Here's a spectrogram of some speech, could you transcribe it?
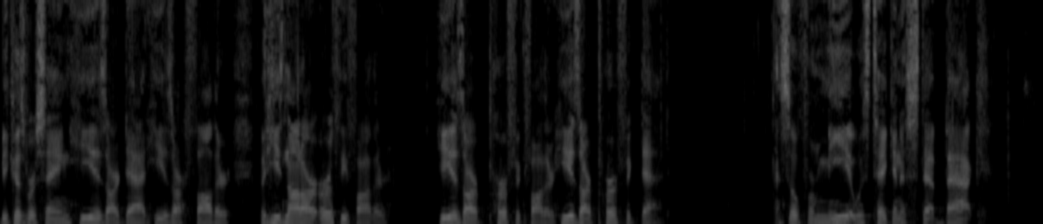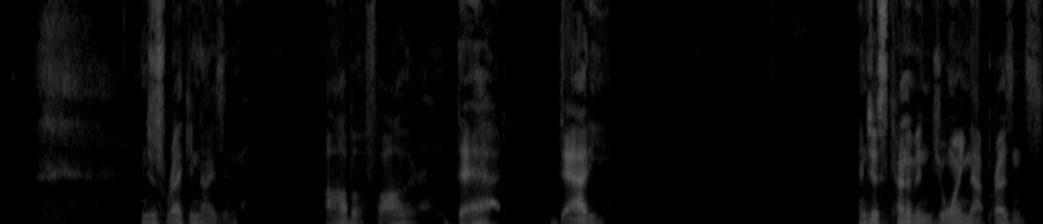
Because we're saying He is our dad, He is our father, but He's not our earthly father. He is our perfect father, He is our perfect dad. And so for me, it was taking a step back and just recognizing Abba, Father, Dad, Daddy and just kind of enjoying that presence,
